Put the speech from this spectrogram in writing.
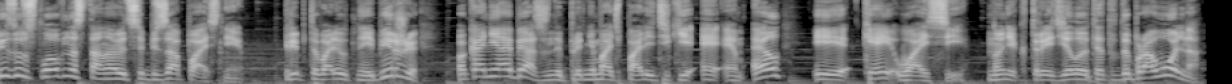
безусловно, становится безопаснее. Криптовалютные биржи пока не обязаны принимать политики AML и KYC, но некоторые делают это добровольно.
